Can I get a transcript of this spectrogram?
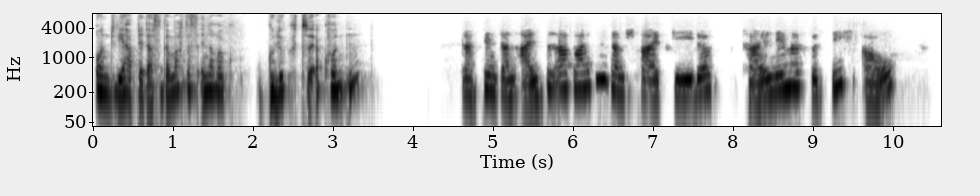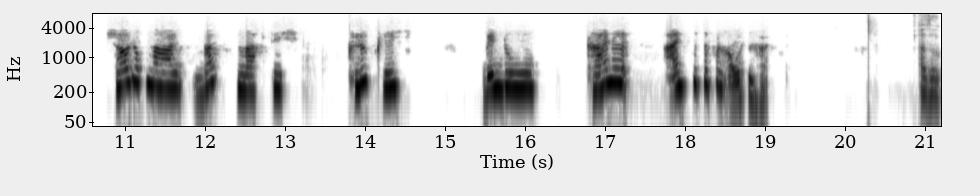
Und wie habt ihr das gemacht, das innere Glück zu erkunden? Das sind dann Einzelarbeiten, dann schreibt jeder Teilnehmer für sich auf. Schau doch mal, was macht dich glücklich, wenn du keine Einflüsse von außen hast. Also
